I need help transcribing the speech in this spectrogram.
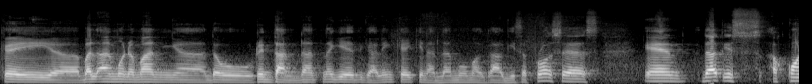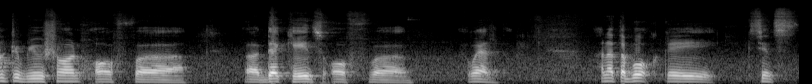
Kay uh, balaan mo naman nga daw redundant na gid galing kay kinadlan mo magagi sa process and that is a contribution of uh, uh, decades of uh, well anatabo kay since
